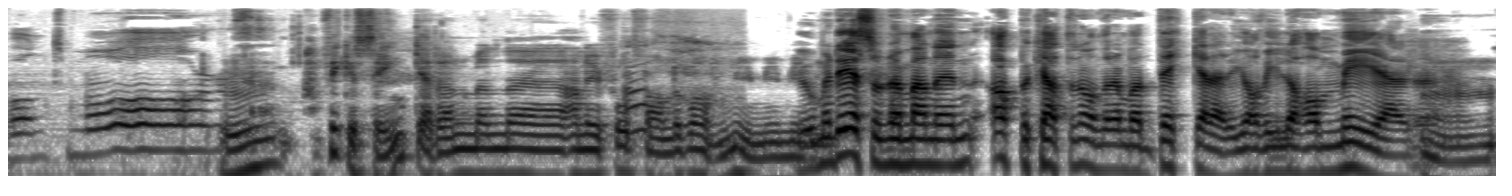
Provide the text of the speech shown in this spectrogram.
Want more. Mm. Han fick ju sänka den men eh, han är ju fortfarande bara... My, my. Jo men det är som när man en uppercutten någon när den bara däckar där. Jag ville ha mer. Mm.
